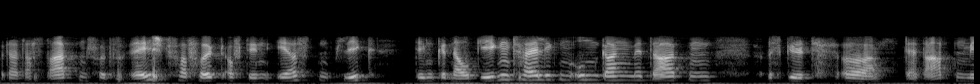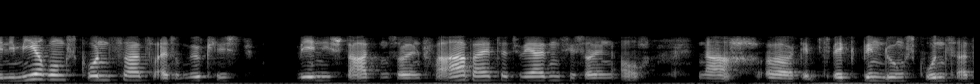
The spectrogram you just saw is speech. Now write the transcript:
oder das Datenschutzrecht verfolgt auf den ersten Blick den genau gegenteiligen Umgang mit Daten. Es gilt äh, der Datenminimierungsgrundsatz, also möglichst wenig Daten sollen verarbeitet werden. Sie sollen auch nach äh, dem Zweckbindungsgrundsatz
